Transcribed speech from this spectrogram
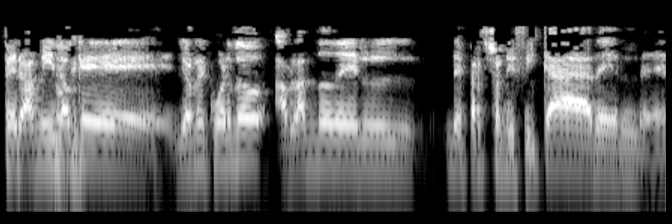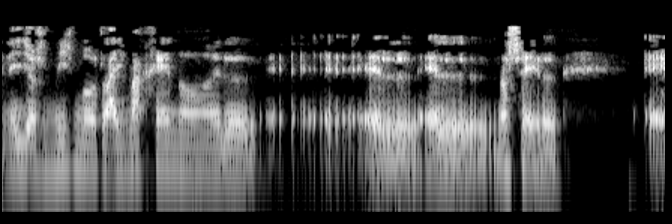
pero a mí lo que yo recuerdo, hablando del, de personificar el, en ellos mismos la imagen o el, el, el no sé, el, eh,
